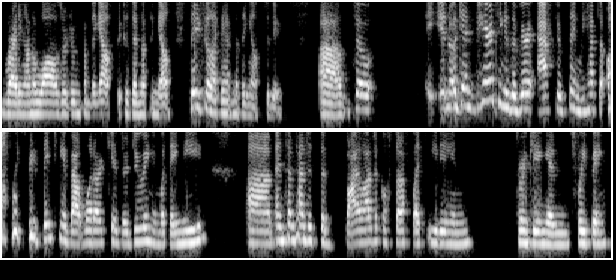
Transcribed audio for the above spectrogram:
writing on the walls or doing something else because they have nothing else. They feel like they have nothing else to do. Um, so, you know, again, parenting is a very active thing. We have to always be thinking about what our kids are doing and what they need. Um, and sometimes it's the biological stuff like eating and drinking and sleeping.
